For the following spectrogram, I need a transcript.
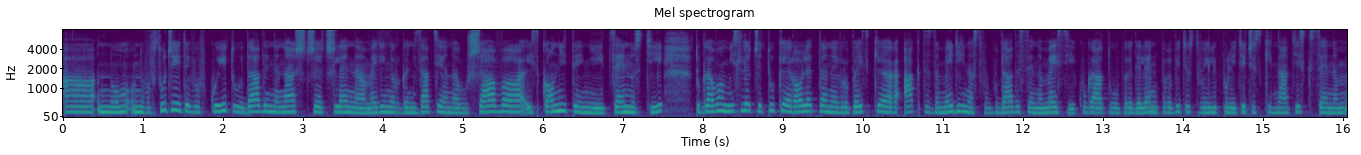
а, но, но в случаите, в които даден наш член на медийна организация нарушава изконните ни ценности, тогава мисля, че тук е ролята на Европейския акт за медийна свобода да се намеси, когато определено правителство или политически натиск се, нам...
